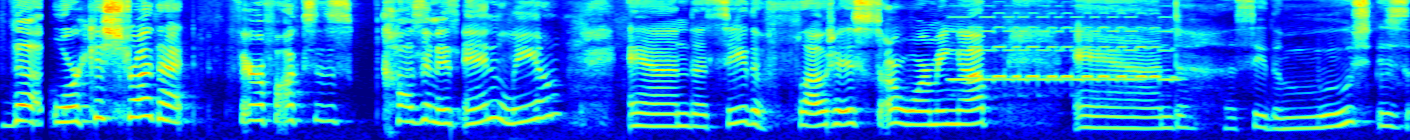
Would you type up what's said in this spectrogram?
the orchestra that Farrah Fox's cousin is in, Liam. And let's see, the flautists are warming up. And let's see, the moose is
